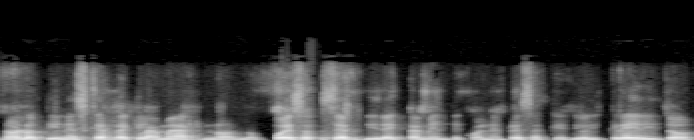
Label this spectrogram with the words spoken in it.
No, lo tienes que reclamar, ¿no? Lo puedes hacer directamente con la empresa que dio el crédito,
